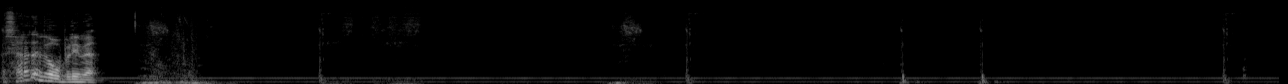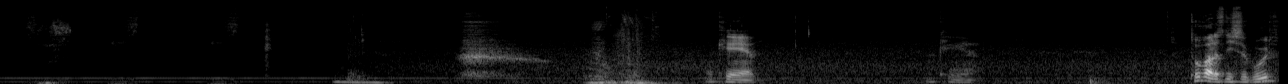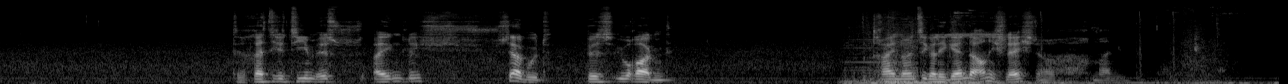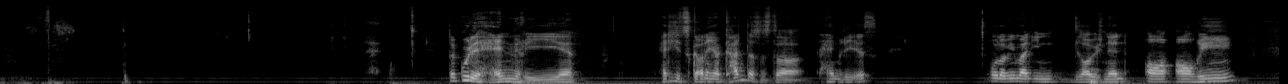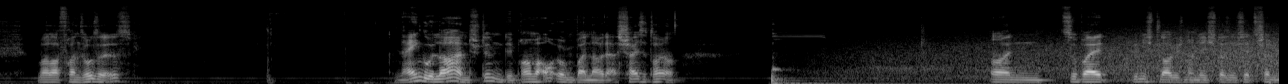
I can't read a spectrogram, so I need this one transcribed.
Was hat er denn für Probleme? Okay. Okay. Torwart ist nicht so gut. Das restliche Team ist eigentlich sehr gut. Bis überragend. 93er Legende auch nicht schlecht. Ach Mann. Der gute Henry. Hätte ich jetzt gar nicht erkannt, dass es der Henry ist oder wie man ihn, glaube ich, nennt, Henri, weil er Franzose ist. Nein, Golan, stimmt, den brauchen wir auch irgendwann, aber der ist scheiße teuer. Und soweit bin ich, glaube ich, noch nicht, dass ich jetzt schon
